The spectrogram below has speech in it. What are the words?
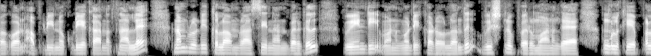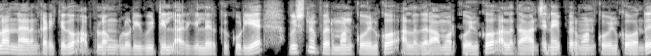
பகவான் அப்படின்னு கூடிய காரணத்தினால நம்மளுடைய துலாம் ராசி நண்பர்கள் வேண்டி வன்கொண்டி கடவுள் வந்து விஷ்ணு பெருமானுங்க. உங்களுக்கு எப்போல்லாம் நேரம் கிடைக்குதோ அப்போல்லாம் உங்களுடைய வீட்டில் அருகில் இருக்கக்கூடிய விஷ்ணு பெருமான் கோயிலுக்கோ அல்லது ராமர் கோயிலுக்கோ அல்லது ஆஞ்சநேய பெருமான் கோயிலுக்கோ வந்து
